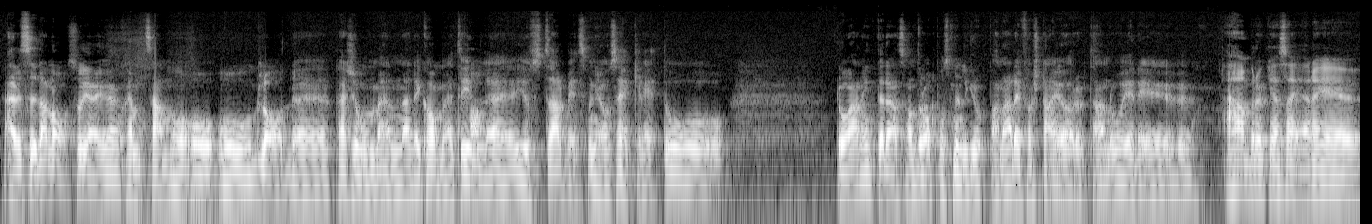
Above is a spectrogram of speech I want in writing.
nej, vid sidan av så är jag ju en skämtsam och, och, och glad eh, person men när det kommer till Ja. eh, just arbetsmiljö och säkerhet då, då är han inte den som drar på smilgroparna det första han gör utan då är det Han brukar säga det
